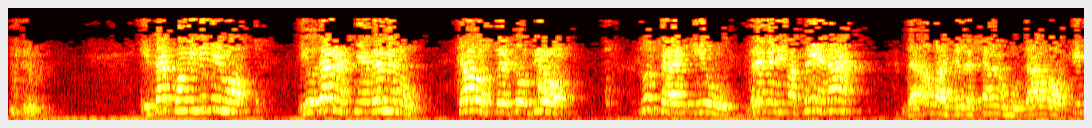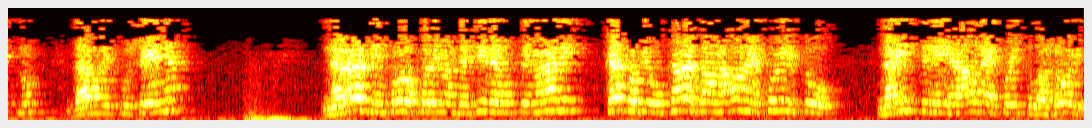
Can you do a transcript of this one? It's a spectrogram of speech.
I tako mi vidimo i u današnjem vremenu, kao što je to bio slučaj i u vremenima prije nas, da Allah Đelešanu mu davao fitnu, davao iskušenja, na raznim prostorima gdje žive muslimani, kako bi ukazao na one koji su na istini i na one koji su lažovi.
